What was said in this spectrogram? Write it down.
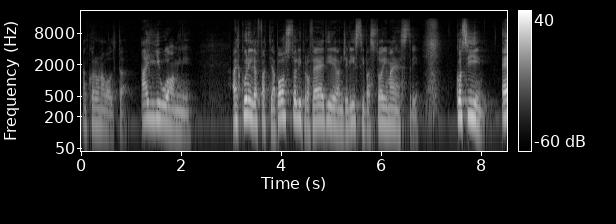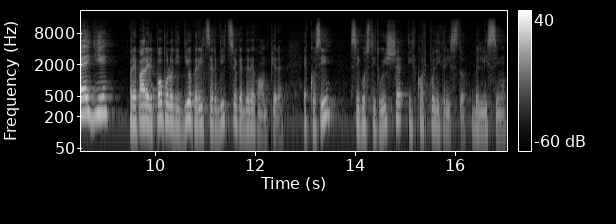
ancora una volta, agli uomini. Alcuni li ha fatti apostoli, profeti, evangelisti, pastori, maestri. Così egli prepara il popolo di Dio per il servizio che deve compiere e così si costituisce il corpo di Cristo, bellissimo,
